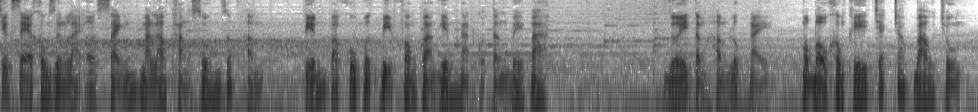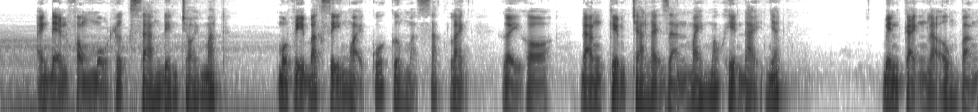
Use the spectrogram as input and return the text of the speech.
Chiếc xe không dừng lại ở sảnh mà lao thẳng xuống dốc hầm, tiến vào khu vực bị phong tỏa nghiêm ngặt của tầng B3. Dưới tầng hầm lúc này, một bầu không khí chết chóc bao trùm. Ánh đèn phòng mổ rực sáng đến chói mắt. Một vị bác sĩ ngoại quốc gương mặt sắc lạnh, gầy gò, đang kiểm tra lại dàn máy móc hiện đại nhất. Bên cạnh là ông Bằng,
